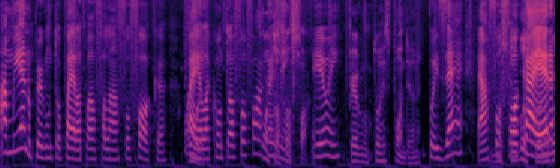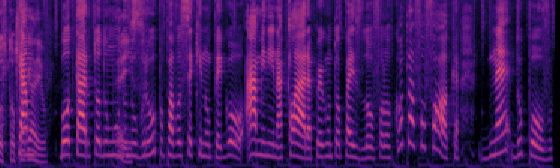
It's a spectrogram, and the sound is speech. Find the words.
a mulher não perguntou pra ela pra ela falar uma fofoca? Ué, Foi. ela contou a fofoca, Contou gente. fofoca. Eu, hein? Perguntou, respondeu, né? Pois é, a Gostou, fofoca gostou, não era gostou, que a- eu. botaram todo mundo É no grupo, pra você que não pegou, a menina Clara perguntou pra Slow, falou, conta a fofoca, né, do povo.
